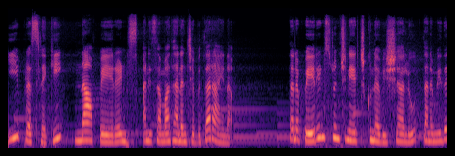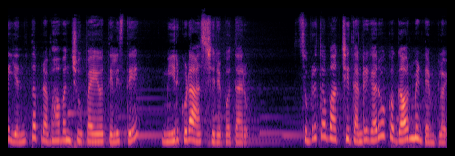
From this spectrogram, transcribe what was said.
ఈ ప్రశ్నకి నా పేరెంట్స్ అని సమాధానం చెబుతారు ఆయన తన పేరెంట్స్ నుంచి నేర్చుకున్న విషయాలు తన మీద ఎంత ప్రభావం చూపాయో తెలిస్తే మీరు కూడా ఆశ్చర్యపోతారు. సుబ్రతో బాగ్చి తండ్రి గారు ఒక గవర్నమెంట్ ఎంప్లాయ్.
